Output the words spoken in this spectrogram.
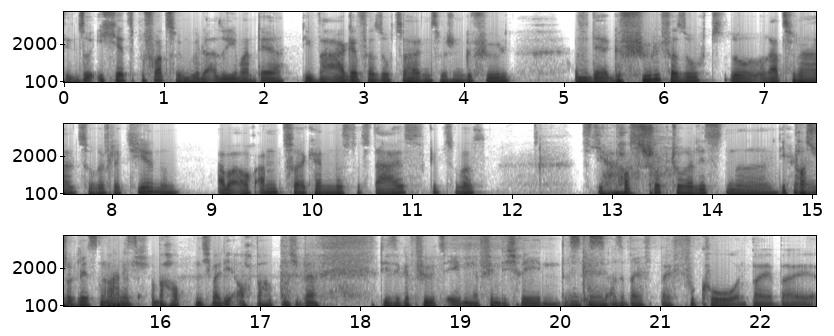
den so ich jetzt bevorzugen würde. Also jemand, der die Waage versucht zu halten zwischen Gefühl, also der Gefühl versucht, so rational zu reflektieren und aber auch anzuerkennen, dass das da ist. Gibt sowas? Das ist die Ja. Poststrukturalisten. Oder Die Poststrukturalisten machen das überhaupt nicht, weil die auch überhaupt nicht über diese Gefühlsebene, finde ich, reden. Das Okay. ist also bei, bei Foucault und bei, bei äh,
